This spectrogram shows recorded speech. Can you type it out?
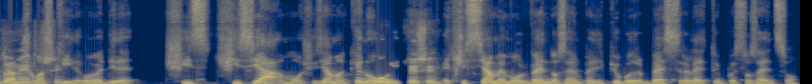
calcio maschile, sì. come per dire ci, ci, siamo, ci siamo anche noi e ci stiamo evolvendo sempre di più. Potrebbe essere letto in questo senso?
